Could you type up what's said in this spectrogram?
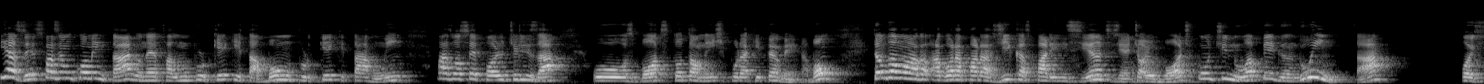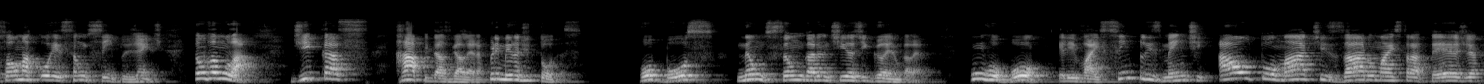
e às vezes fazer um comentário, né? Falando por que que tá bom, por que que tá ruim. Mas você pode utilizar os bots totalmente por aqui também, tá bom? Então vamos agora para as dicas para iniciantes, gente. Olha, o bot continua pegando win, tá? Foi só uma correção simples, gente. Então vamos lá. Dicas rápidas, galera. Primeira de todas. Robôs não são garantias de ganho, galera. Um robô, ele vai simplesmente automatizar uma estratégia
